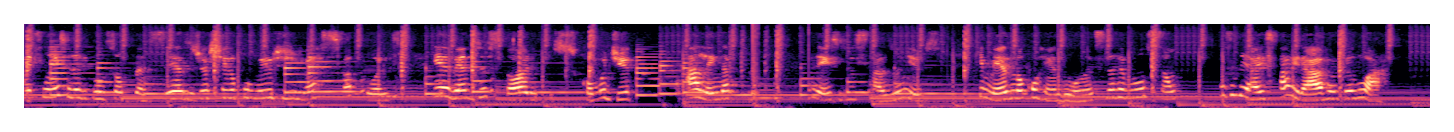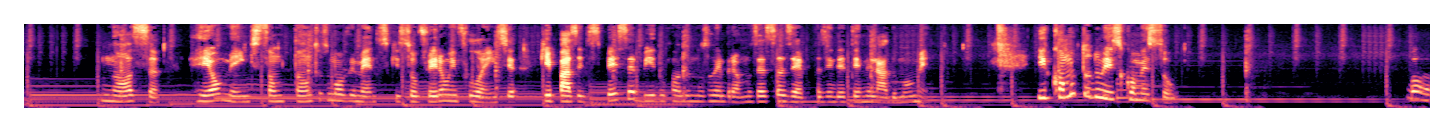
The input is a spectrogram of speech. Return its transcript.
a influência da Revolução Francesa já chega por meio de diversos fatores e eventos históricos, como dito, além da independência dos Estados Unidos, que mesmo ocorrendo antes da Revolução, os ideais pairavam pelo ar. Nossa, realmente são tantos movimentos que sofreram influência que passa despercebido quando nos lembramos dessas épocas em determinado momento. E como tudo isso começou? Bom,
